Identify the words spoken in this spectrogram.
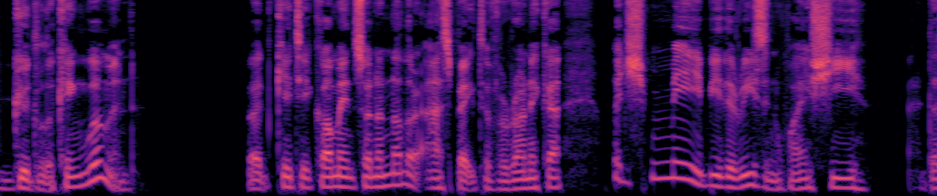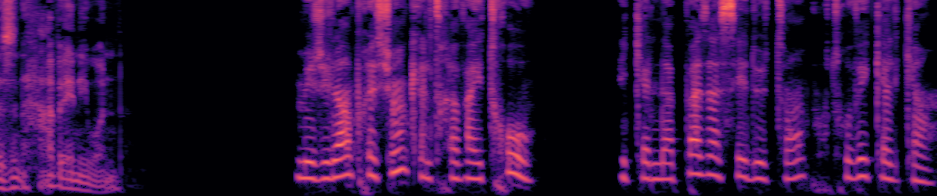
good looking woman. But Katie comments on another aspect of Veronica, which may be the reason why she doesn't have anyone. Mais j'ai l'impression qu'elle travaille trop et qu'elle n'a pas assez de temps pour trouver quelqu'un.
